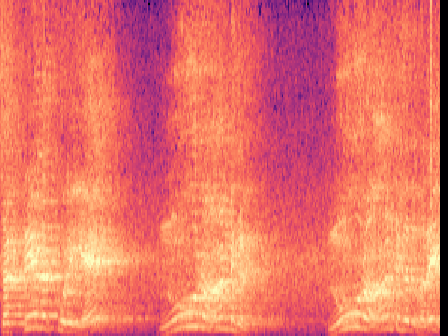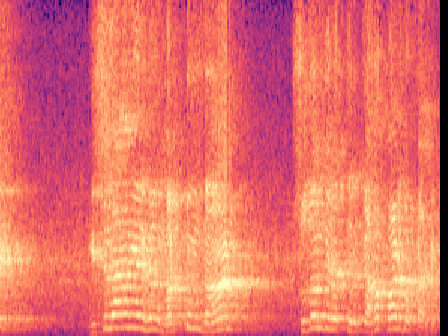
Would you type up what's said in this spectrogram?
சற்றேறக்குறைய நூறு ஆண்டுகள் நூறு ஆண்டுகள் வரை இஸ்லாமியர்கள் மட்டும்தான் சுதந்திரத்திற்காக பாடுபட்டார்கள்.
